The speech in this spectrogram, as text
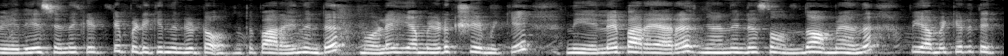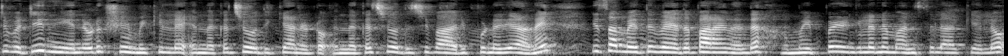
വേദയെ ചെന്ന് കെട്ടിപ്പിടിക്കുന്നുണ്ട് കേട്ടോ. എന്നിട്ട് പറയുന്നുണ്ട് മോളെ ഈ അമ്മയോട് ക്ഷമിക്ക്. നീയല്ലേ പറയാറ്? ഞാൻ നിന്റെ സ്വന്തം അമ്മയാണ്. അപ്പോൾ ഈ അമ്മയ്ക്കൊരു തെറ്റുപറ്റി നീ എന്നോട് ക്ഷമിക്കില്ലേ? എന്നൊക്കെ ചോദിക്കാൻ കേട്ടോ. എന്നൊക്കെ ചോദിച്ച് വാരിപ്പുണരുകയാണേ ഈ സമയത്ത് വേദ പറയുന്നുണ്ട് അമ്മ ഇപ്പോഴെങ്കിലും എന്നെ മനസ്സിലാക്കിയല്ലോ.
